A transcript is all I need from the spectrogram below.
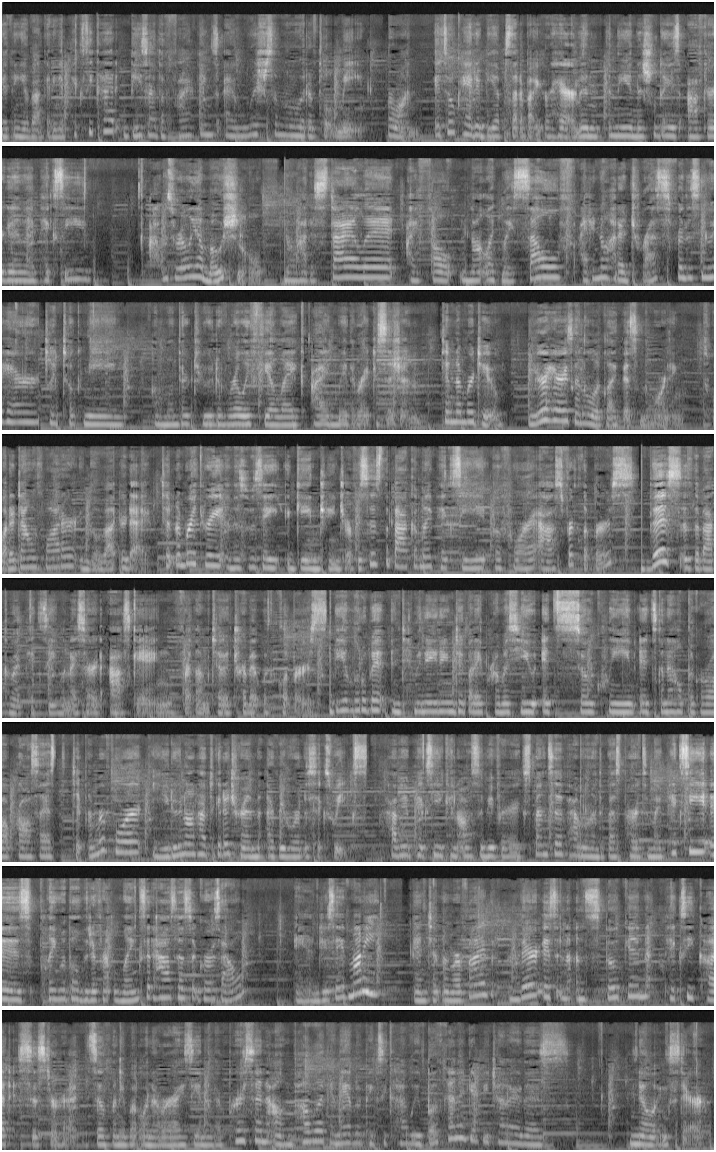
you're thinking about getting a pixie cut, these are the five things I wish someone would have told me. For one, it's okay to be upset about your hair. And in the initial days after getting my pixie, I was really emotional. I know how to style it. I felt not like myself. I didn't know how to dress for this new hair. It actually took me a month or two to really feel like I made the right decision. Tip number two, your hair is gonna look like this in the morning. Sweat it down with water and go about your day. Tip number three, and this was a game changer. This is the back of my pixie before I asked for clippers. This is the back of my pixie when I started asking for them to trim it with clippers. It'd be a little bit intimidating, but I promise you it's so clean. It's gonna help the grow out process. Tip number four, you do not have to get a trim every four to six weeks. Having a pixie can also be very expensive. However, one of the best parts of my pixie is playing with all the different lengths it has as it grows out and you save money. And tip number five, there is an unspoken pixie cut sisterhood. So funny, but whenever I see another person out in public and they have a pixie cut, we both kind of give each other this knowing stare.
